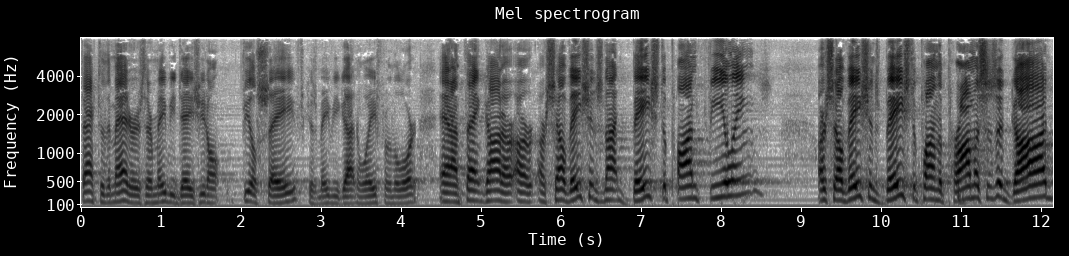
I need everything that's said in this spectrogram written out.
Fact of the matter is, there may be days you don't feel saved because maybe you've gotten away from the Lord. And I thank God our, our, our salvation's not based upon feelings. Our salvation's based upon the promises of God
